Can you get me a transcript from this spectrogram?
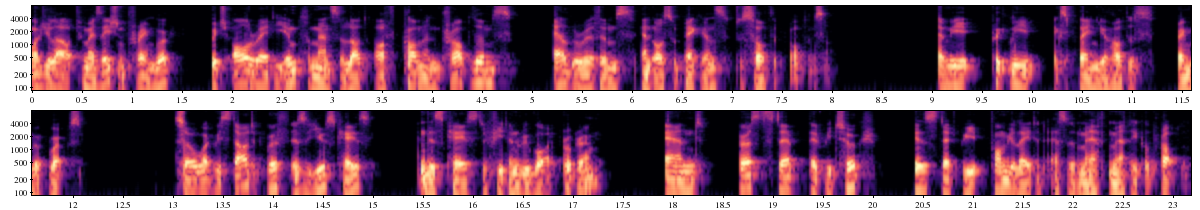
modular optimization framework which already implements a lot of common problems, algorithms, and also backends to solve the problems. Let me quickly explain you how this framework works. So what we started with is a use case, in this case, the feed-in reward program. And first step that we took is that we formulated as a mathematical problem.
